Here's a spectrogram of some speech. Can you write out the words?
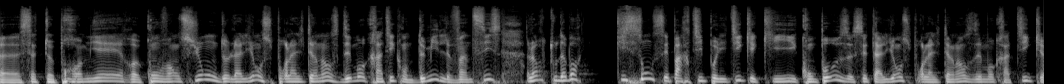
euh, cette première convention de l'Alliance pour l'alternance démocratique en 2026. Alors tout d'abord, qui sont ces partis politiques qui composent cette alliance pour l'alternance démocratique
